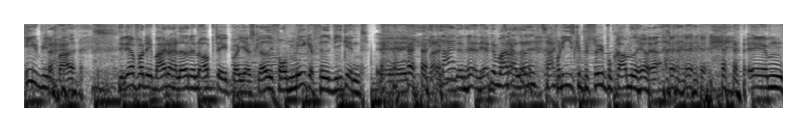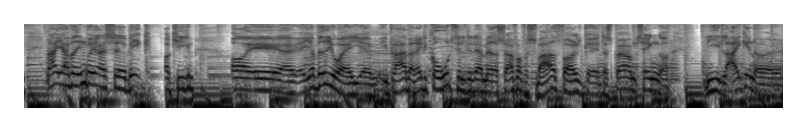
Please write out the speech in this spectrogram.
helt vildt meget. Det er derfor, det er mig, der har lavet den update, hvor jeg har skrevet, I får en mega fed weekend. Øh, i, den her. Ja, det er mig, der har lavet det. Fordi I skal besøge programmet her. Ja. øhm, nej, jeg har været inde på jeres øh, væg og kigge. Og øh, jeg ved jo, at I, øh, I plejer at være rigtig gode til det der med at sørge for at få svaret folk, øh, der spørger om ting, og lige like, når, øh,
